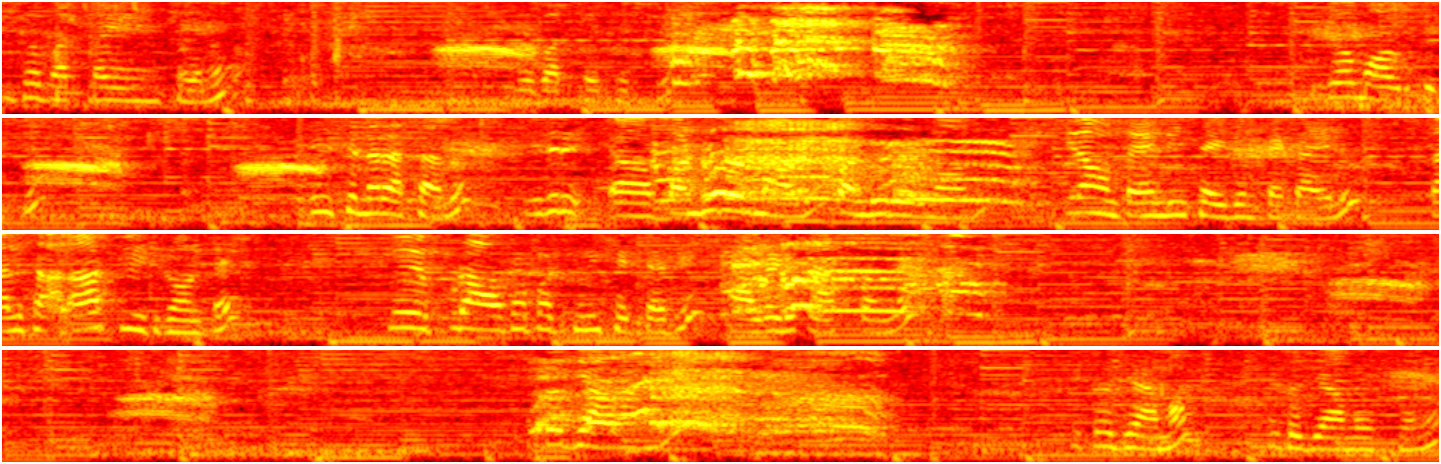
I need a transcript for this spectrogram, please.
ఇంకో బత్తాయి వేయించాను ఇంకో బత్తాయి చెప్పి ఇదో మామిడి చెట్టు. ఇది చిన్న రసాలు. ఇది ఆ, మామిడి పండు మామిడి. ఇలా ఉంటాయండి ఈ సైజు ఉంటాయి కాయలు. కానీ చాలా స్వీట్గా ఉంటాయి. మేము ఎప్పుడు ఆవకాయ పట్టుకుని చెట్టు అది. ఆల్రెడీ కాస్తాము ఇటో జామ ఇటో జామ. ఇటో జామ వేసాను.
